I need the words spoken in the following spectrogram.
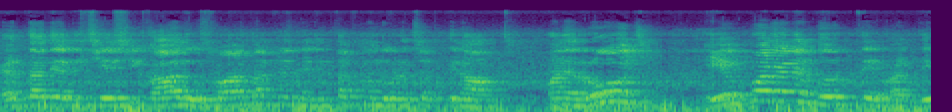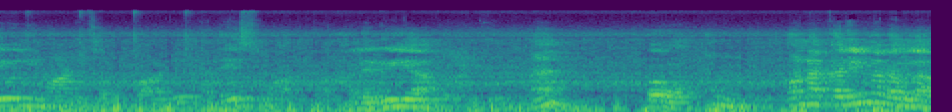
పెద్దది అది చేసి కాదు. స్వార్థ అంటే నేను ఇంతకు ముందు కూడా చెప్పిన మన రోజు ఎవరైనా దొరికితే వాళ్ళ దేవుని మాట చెప్పాలి. అదే స్వార్థ. అలెలుయా మొన్న కరీంనగర్లో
